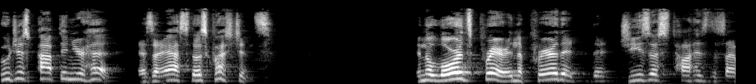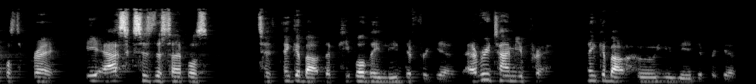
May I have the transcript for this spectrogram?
Who just popped in your head as I asked those questions? In the Lord's Prayer, in the prayer that, that Jesus taught his disciples to pray, he asks his disciples to think about the people they need to forgive. Every time you pray, think about who you need to forgive.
